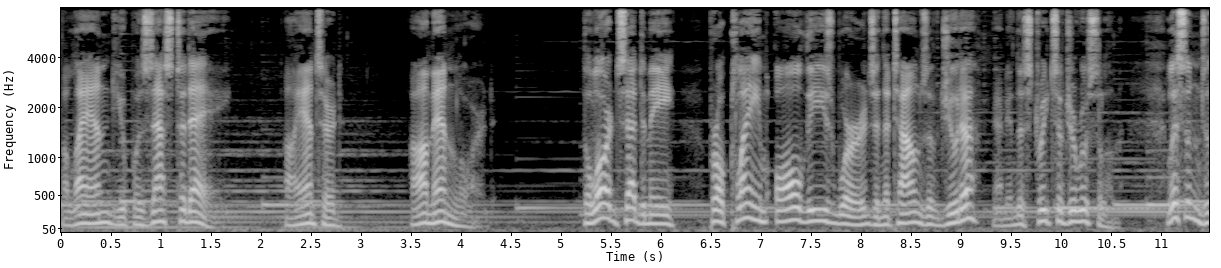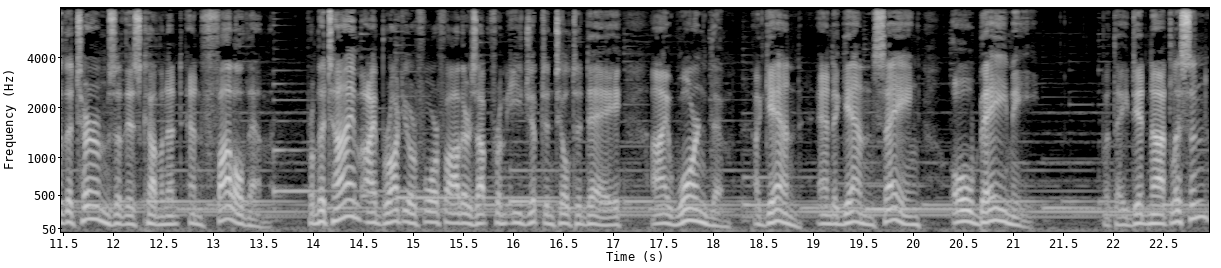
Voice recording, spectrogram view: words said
a land you possess today. I answered, Amen, Lord. The Lord said to me, Proclaim all these words in the towns of Judah and in the streets of Jerusalem. Listen to the terms of this covenant and follow them. From the time I brought your forefathers up from Egypt until today, I warned them again and again, saying, Obey me. But they did not listen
